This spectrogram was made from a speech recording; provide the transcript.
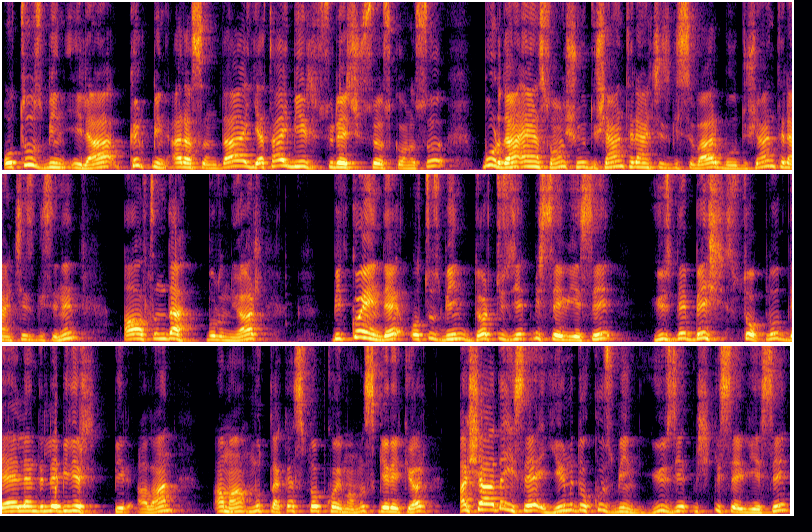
30 bin ila 40 bin arasında yatay bir süreç söz konusu. Burada en son şu düşen tren çizgisi var. Bu düşen tren çizgisinin altında bulunuyor. Bitcoin'de 30.470 seviyesi %5 stoplu değerlendirilebilir bir alan ama mutlaka stop koymamız gerekiyor. Aşağıda ise 29.172 seviyesi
